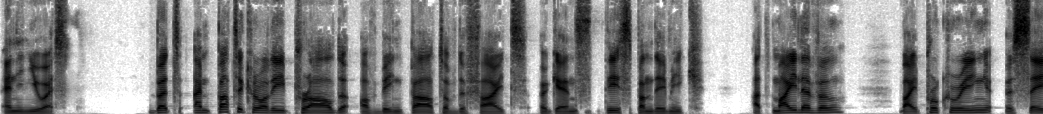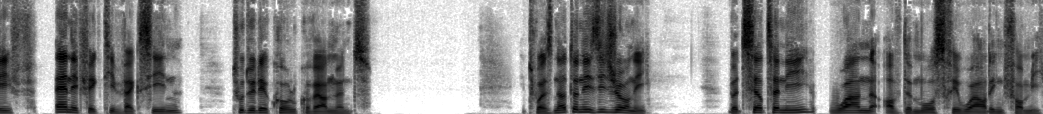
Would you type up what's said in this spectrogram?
and in US. But I'm particularly proud of being part of the fight against this pandemic at my level by procuring a safe and effective vaccine to the local government. It was not an easy journey, but certainly one of the most rewarding for me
